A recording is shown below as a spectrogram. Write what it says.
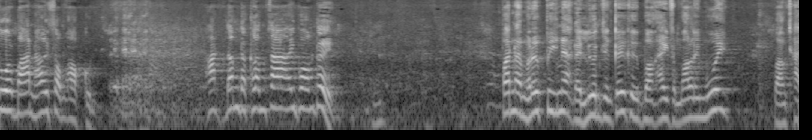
ទួលបានហើយសូមអរគុណអត់ដឹងតែខ្លឹមសារអីផងទេប៉ុន្តែមនុស្សពីរនាក់ដែលលឿនជាងគេគឺបងឯងសម្បល់នេះមួយបងឆៃ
